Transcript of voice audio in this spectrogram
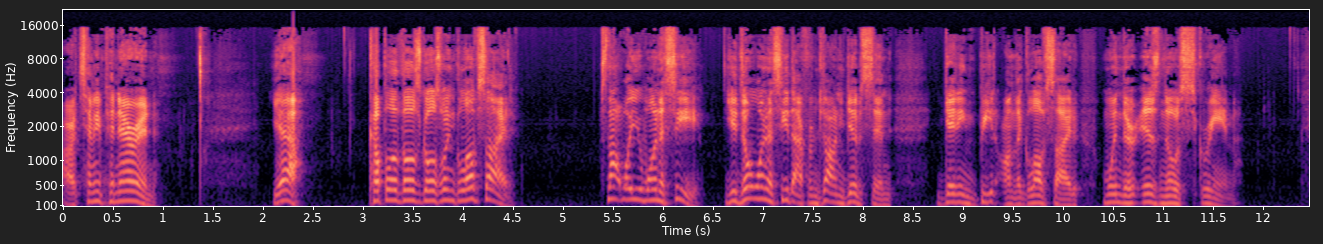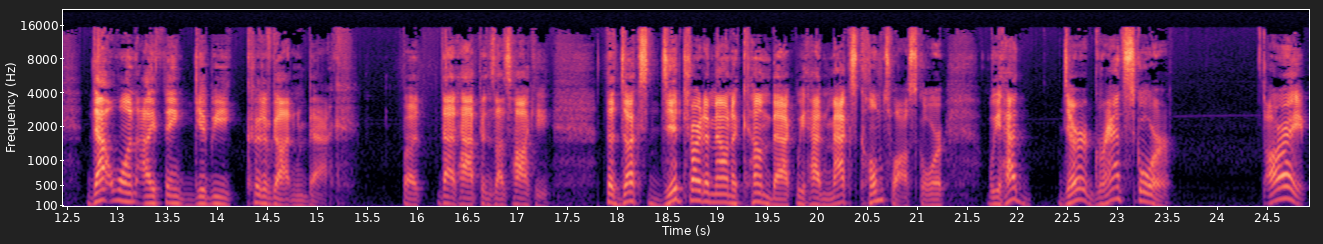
Artemi Panarin. Yeah, couple of those goals went glove side. It's not what you want to see. You don't want to see that from John Gibson getting beat on the glove side when there is no screen. That one I think Gibby could have gotten back. But that happens, that's hockey. The Ducks did try to mount a comeback. We had Max Comtois score. We had Derek Grant score. All right,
